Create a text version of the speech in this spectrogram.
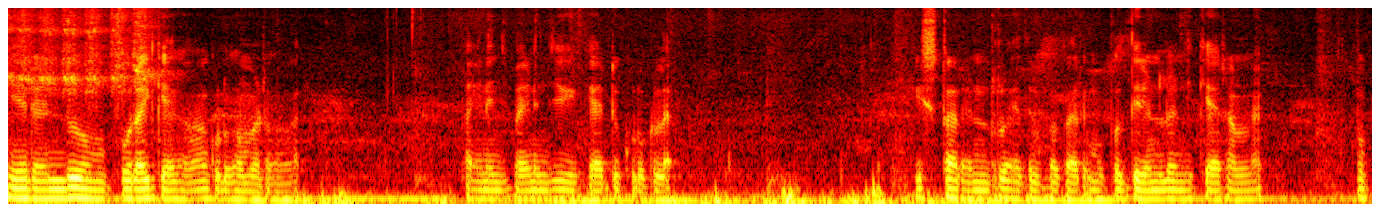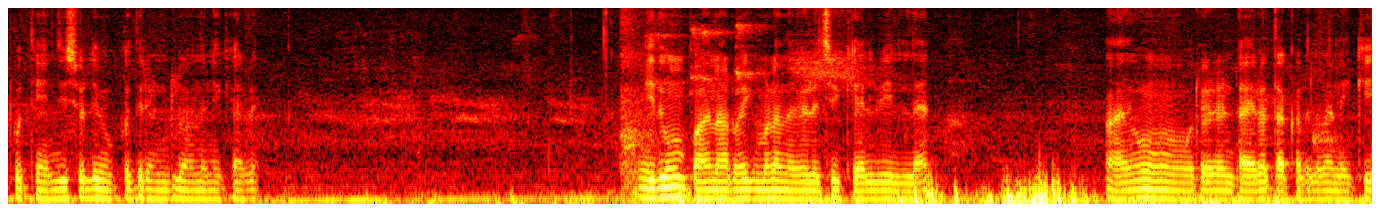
இது ரெண்டும் முப்பது ரூபாய்க்கு கேட்காங்க கொடுக்க மாட்டாங்க. பதினஞ்சு பதினஞ்சு கேட்டு கொடுக்கல. எக்ஸ்ட்ரா ரெண்டு ரூபா எதிர்பார்க்காரு. முப்பத்தி ரெண்டில் நிற்காரு அண்ணன். முப்பத்தி அஞ்சு சொல்லி முப்பத்தி ரெண்டில் வந்து நிற்காரு இதுவும் பதினாறு ரூபாய்க்கு மேலே அந்த வெளிச்சு கேள்வி இல்லை. அதுவும் ஒரு ரெண்டாயிரம் தக்கத்தில் தான் நிற்கி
